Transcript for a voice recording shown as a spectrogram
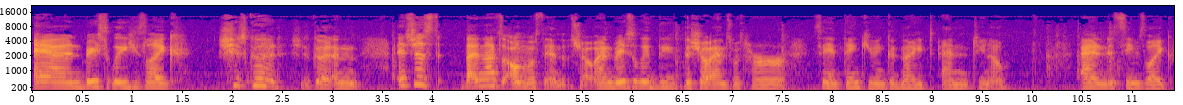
And basically he's like she's good she's good. And it's just and that's almost the end of the show. And basically the the show ends with her saying thank you and good night and you know and it seems like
